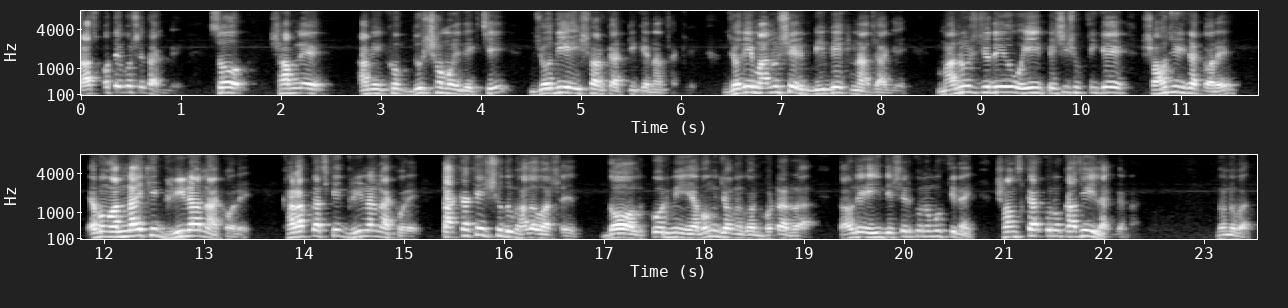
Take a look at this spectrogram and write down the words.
রাজপথে বসে থাকবে? সো সামনে আমি খুব দুঃসময় দেখছি, যদি এই সরকার টিকে না থাকে, যদি মানুষের বিবেক না জাগে, মানুষ যদি ওই পেশি শক্তিকে সহযোগিতা করে এবং অন্যায়কে ঘৃণা না করে, খারাপ কাজকে ঘৃণা না করে টাকাকে শুধু ভালোবাসে দল, কর্মী এবং জনগণ, ভোটাররা, তাহলে এই দেশের কোনো মুক্তি নাই। সংস্কার কোনো কাজেই লাগবে না। ধন্যবাদ।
